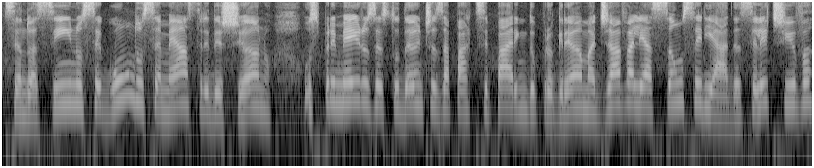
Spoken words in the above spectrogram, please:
Sendo assim, no segundo semestre deste ano, os primeiros estudantes a participarem do programa de avaliação seriada seletiva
